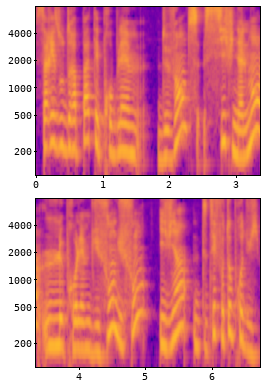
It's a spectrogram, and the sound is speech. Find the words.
ça résoudra pas tes problèmes de vente si finalement le problème du fond du fond, il vient de tes photos produits.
